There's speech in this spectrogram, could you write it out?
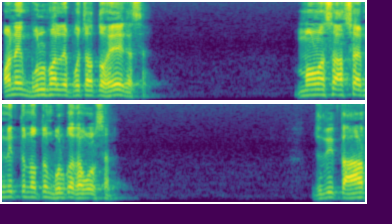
অনেক ভুল ভুলভালের প্রচার তো হয়ে গেছে। মৌলানা সাদ সাহেব নিত্য নতুন ভুল কথা বলছেন। যদি তার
